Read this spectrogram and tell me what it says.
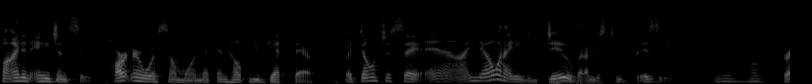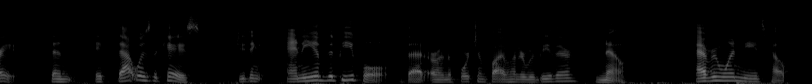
Find an agency. Partner with someone that can help you get there. But don't just say, eh, I know what I need to do, but I'm just too busy. I mean, well, great. Then if that was the case, do you think any of the people that are in the Fortune 500 would be there? No. Everyone needs help.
